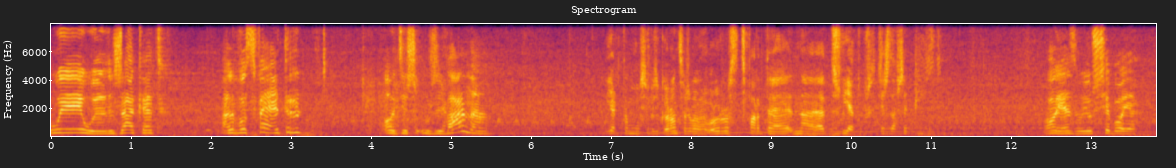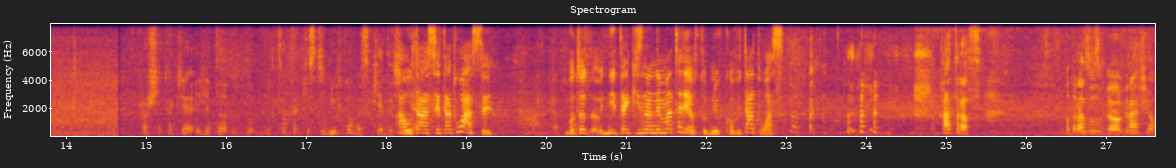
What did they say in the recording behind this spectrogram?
We will żakiet. Albo swetr. Odzież używana. Jak to musi być gorąco, żeby roztwarte na drzwi, a tu przecież zawsze piść. O Jezu, już się boję. Proszę, takie, ja to, to takie studniówkowe z kiedyś, nie? Autasy, tatuasy. Bo to nie taki znany materiał studniówkowy, tatuas. Tatras. Od razu z geografią.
